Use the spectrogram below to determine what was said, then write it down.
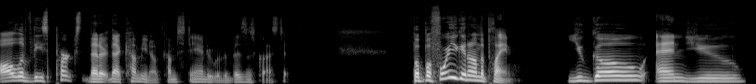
All of these perks that are, that come, you know, come standard with a business class ticket. But before you get on the plane, you go and you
